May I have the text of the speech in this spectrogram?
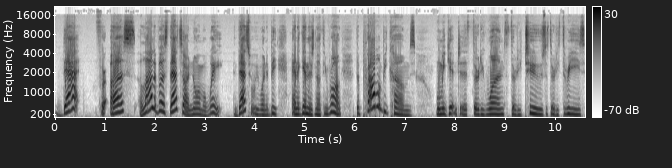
that for us, a lot of us, that's our normal weight. And that's what we want to be. And again, there's nothing wrong. The problem becomes when we get into the 31s, 32s, or 33s,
